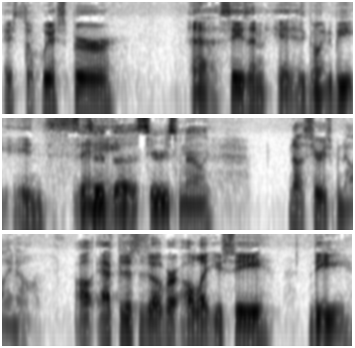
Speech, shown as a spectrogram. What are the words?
it's the Whisper uh, season. It is going to be insane. Is it the series finale? Not series finale, no. I'll, after this is over, I'll let you see the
